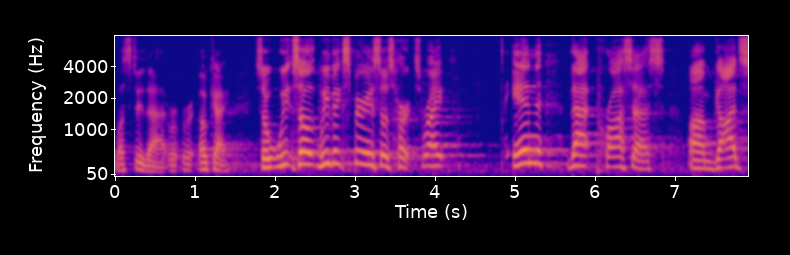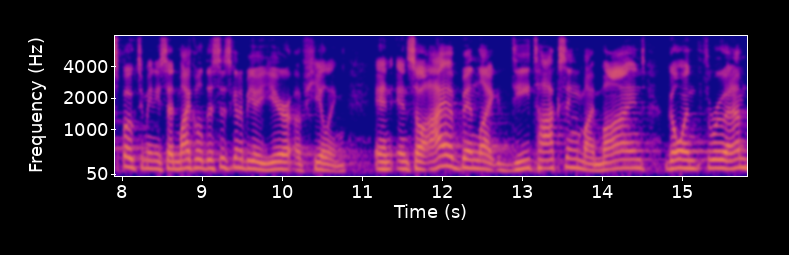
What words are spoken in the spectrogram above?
Let's do that. Okay. So we so we've experienced those hurts, right? In that process, um, God spoke to me and He said, Michael, this is going to be a year of healing. And, and so I have been like detoxing my mind, going through, and I'm,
